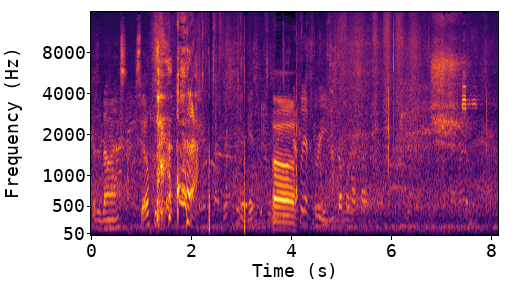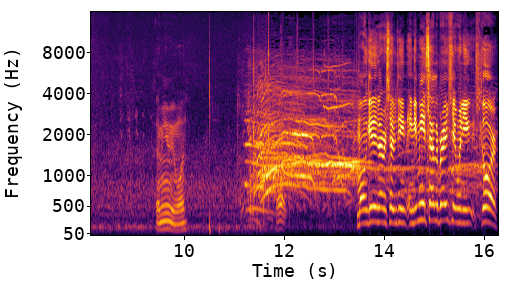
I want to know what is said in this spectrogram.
That's a dumbass. Selfie. uh, Definitely have three. let me give me one. Alright. Come on, get it, number 17, and give me a celebration when you score.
